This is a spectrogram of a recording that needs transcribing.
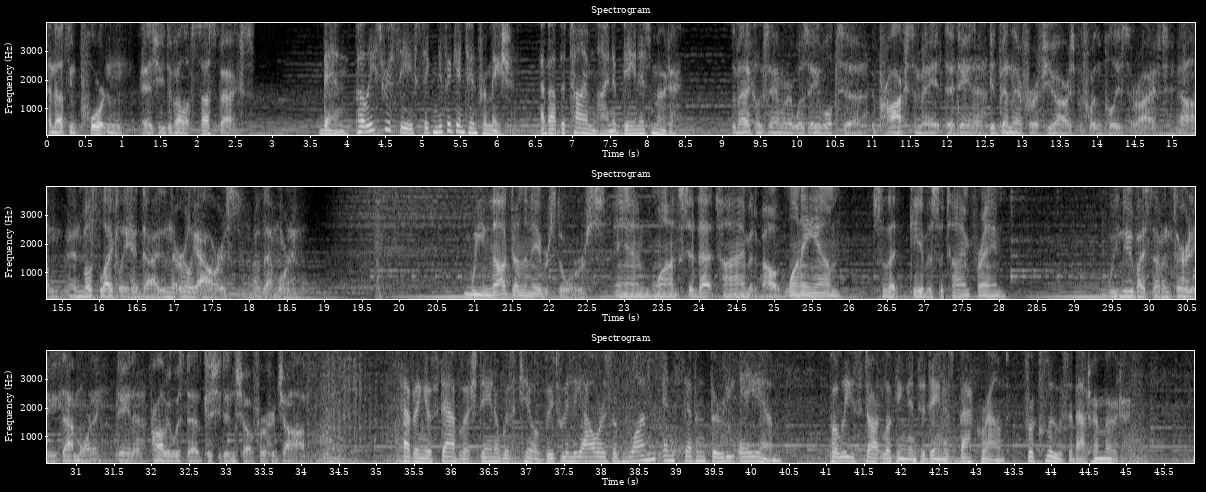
And that's important as you develop suspects. Then, police receive significant information about the timeline of Dana's murder. The medical examiner was able to approximate that Dana had been there for a few hours before the police arrived, um, and most likely had died in the early hours of that morning. We knocked on the neighbors' doors, and one said that time at about 1 a.m., so that gave us a time frame. We knew by 7.30 that morning, Dana probably was dead because she didn't show up for her job. Having established Dana was killed between the hours of 1 and 7.30 a.m., police start looking into Dana's background for clues about her murder.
